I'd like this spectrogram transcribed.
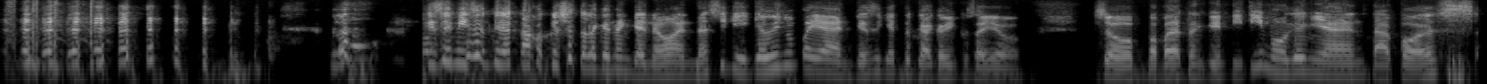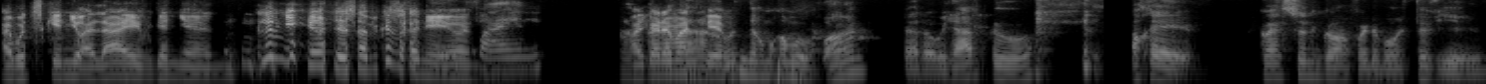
Kasi minsan tinatakot ko siya talaga ng gano'n. Na sige, gawin mo pa yan. Kasi ito gagawin ko sa'yo. So, babalatan ko yung titi mo, ganyan. Tapos, I would skin you alive, ganyan. Alam niya yun. Sabi ko sa kanya yun. Fine. Ay, ka naman, Bim. Hindi ako makamove on. Pero we have to. Okay. Question ko for the both of you.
